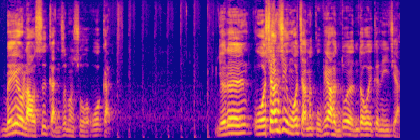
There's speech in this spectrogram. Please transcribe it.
没有老师敢这么说，我敢。有的人，我相信我讲的股票，很多人都会跟你讲，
